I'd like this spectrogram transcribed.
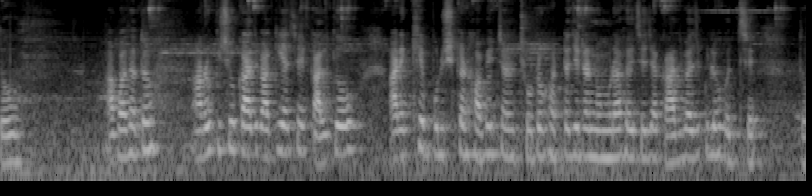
তো আপাতত আরও কিছু কাজ বাকি আছে, কালকেও আরেক খেয়ে পরিষ্কার হবে ছোটো ঘরটা যেটা নোংরা হয়েছে, যা কাজবাজগুলো হচ্ছে, তো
